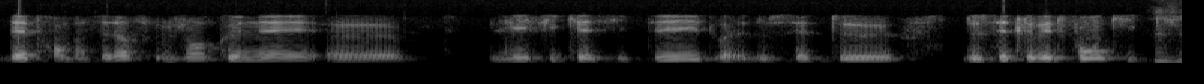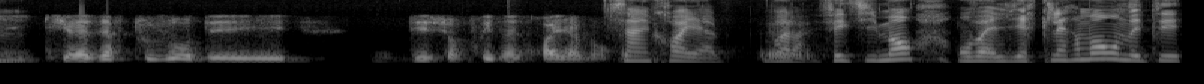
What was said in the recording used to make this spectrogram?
d'être ambassadeur parce que j'en connais euh, l'efficacité voilà, de cette euh, de cette levée de fonds qui, qui, Mhm. qui réserve toujours des des surprises incroyables. en fait. C'est incroyable. Euh, Voilà, effectivement, on va le dire clairement. On était,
